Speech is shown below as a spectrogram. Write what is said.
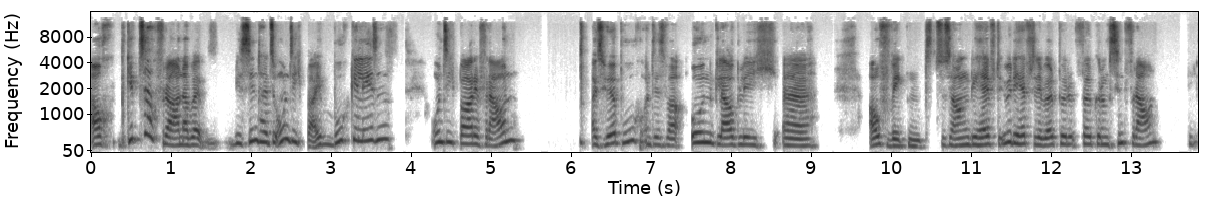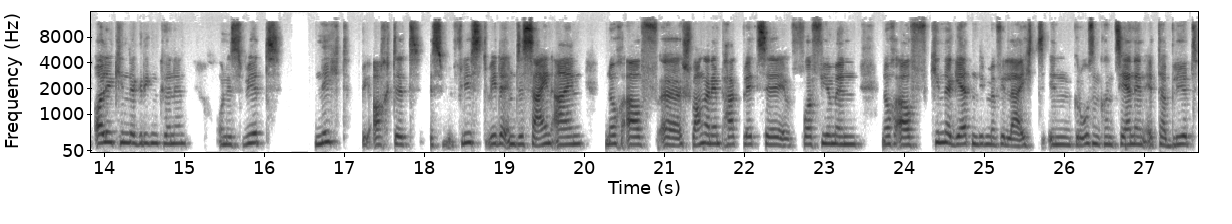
auch gibt es auch Frauen, aber wir sind halt so unsichtbar. Ich habe ein Buch gelesen, Unsichtbare Frauen, als Hörbuch und es war unglaublich äh, aufweckend zu sagen, die Hälfte, über die Hälfte der Weltbevölkerung sind Frauen, die alle Kinder kriegen können und es wird nicht beachtet. Es fließt weder im Design ein, noch auf äh, schwangeren Parkplätze vor Firmen, noch auf Kindergärten, die man vielleicht in großen Konzernen etabliert,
